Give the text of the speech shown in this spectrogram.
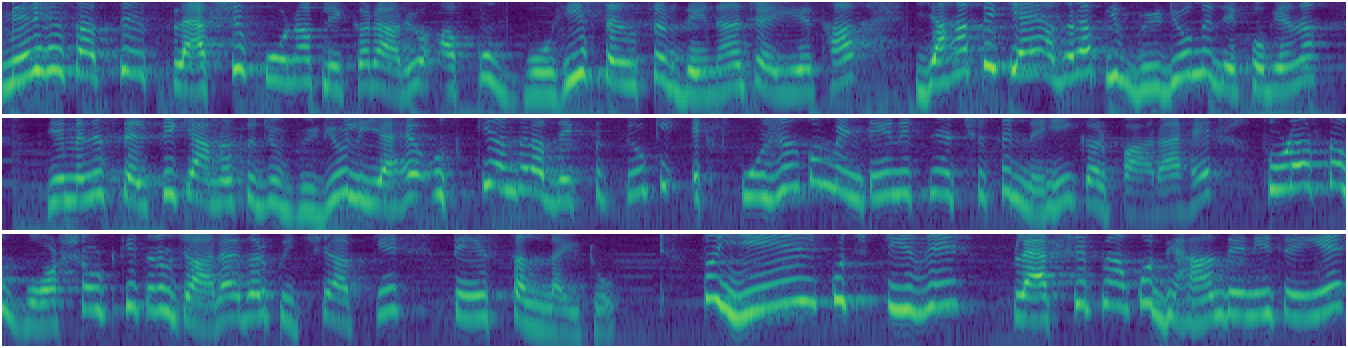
मेरे हिसाब से फ्लैगशिप फ़ोन आप लेकर आ रहे हो, आपको वही सेंसर देना चाहिए था। यहाँ पे क्या है, अगर आप ये वीडियो में देखोगे ना, ये मैंने सेल्फी कैमरा से जो वीडियो लिया है, उसके अंदर आप देख सकते हो कि एक्सपोजर को मेंटेन इतने अच्छे से नहीं कर पा रहा है। थोड़ा सा वॉश आउट की तरफ़ जा रहा है, अगर पीछे आपके तेज सनलाइट हो। तो ये कुछ चीज़ें फ्लैगशिप में आपको ध्यान देनी चाहिए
